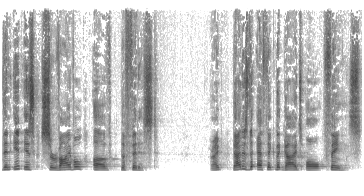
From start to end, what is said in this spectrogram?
then it is survival of the fittest. All right? That is the ethic that guides all things.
